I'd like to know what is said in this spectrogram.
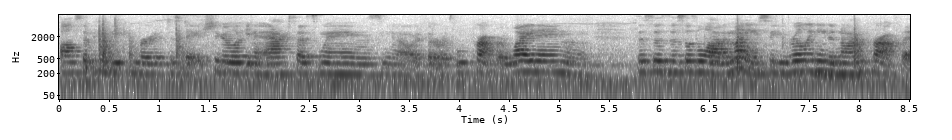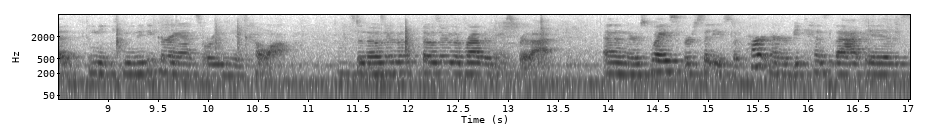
also can be converted to stage. So you're looking at access wings, you know, if there was proper lighting, and this is, this is a lot of money. So you really need a nonprofit, you need community grants, or you need co-op. So those are the, those are the revenues for that. And then there's ways for cities to partner because that is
